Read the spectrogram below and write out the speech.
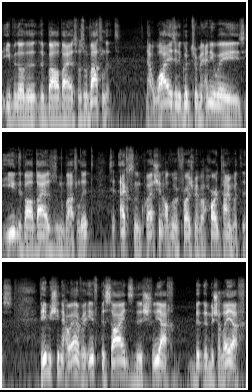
even though the the balabayas was mavatal now, why is it a good term anyways, even the Balbayas was Mubatalit? It's an excellent question. All the Mepharshim have a hard time with this. The machine, however, if besides the Shliach, the Mishaleach,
